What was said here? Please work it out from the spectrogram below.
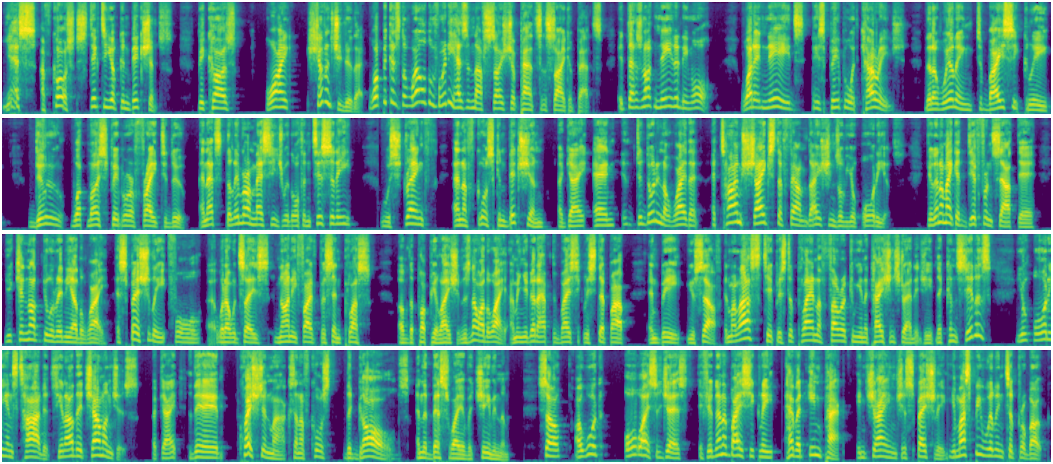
Yes, of course, stick to your convictions because why shouldn't you do that? Well, because the world already has enough sociopaths and psychopaths. It does not need anymore. What it needs is people with courage that are willing to basically do what most people are afraid to do. And that's deliver a message with authenticity, with strength, and of course, conviction. Okay. And to do it in a way that at times shakes the foundations of your audience. If you're going to make a difference out there, you cannot do it any other way, especially for uh, what I would say is 95% plus of the population. There's no other way. I mean, you're going to have to basically step up and be yourself. And my last tip is to plan a thorough communication strategy that considers your audience targets, you know, their challenges, okay, their question marks, and of course, the goals and the best way of achieving them. So I would always suggest if you're going to basically have an impact in change, especially, you must be willing to provoke.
